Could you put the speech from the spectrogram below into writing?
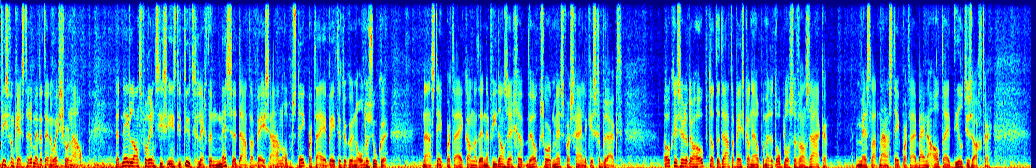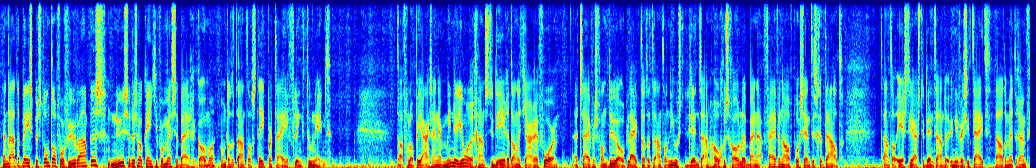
Ties van Kesteren met het NOS-journaal. Het Nederlands Forensisch Instituut legt een messendatabase aan... om steekpartijen beter te kunnen onderzoeken. Na een steekpartij kan het NFI dan zeggen welk soort mes waarschijnlijk is gebruikt. Ook is er de hoop dat de database kan helpen met het oplossen van zaken. Een mes laat na een steekpartij bijna altijd deeltjes achter. Een database bestond al voor vuurwapens. Nu is er dus ook eentje voor messen bijgekomen... omdat het aantal steekpartijen flink toeneemt. Het afgelopen jaar zijn er minder jongeren gaan studeren dan het jaar ervoor. Uit cijfers van DUO blijkt dat het aantal nieuwe studenten aan hogescholen bijna 5,5% is gedaald. Het aantal eerstejaarsstudenten aan de universiteit daalde met ruim 4%.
